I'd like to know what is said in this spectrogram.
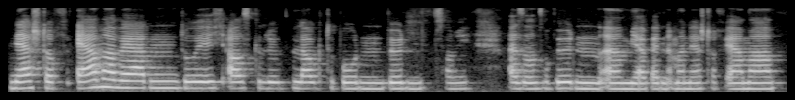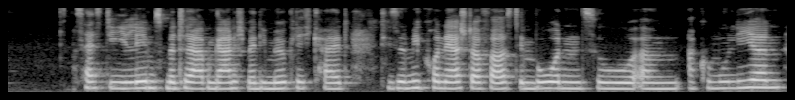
nährstoffärmer werden durch ausgelaugte Boden, Böden, sorry. Also unsere Böden ähm, ja, werden immer nährstoffärmer das heißt, die Lebensmittel haben gar nicht mehr die Möglichkeit, diese Mikronährstoffe aus dem Boden zu ähm, akkumulieren.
